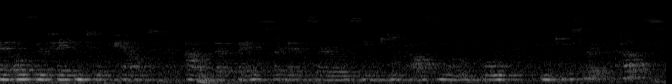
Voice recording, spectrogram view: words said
and also take into account um, that banks don't necessarily seem to be passing on the full interest rate cuts.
